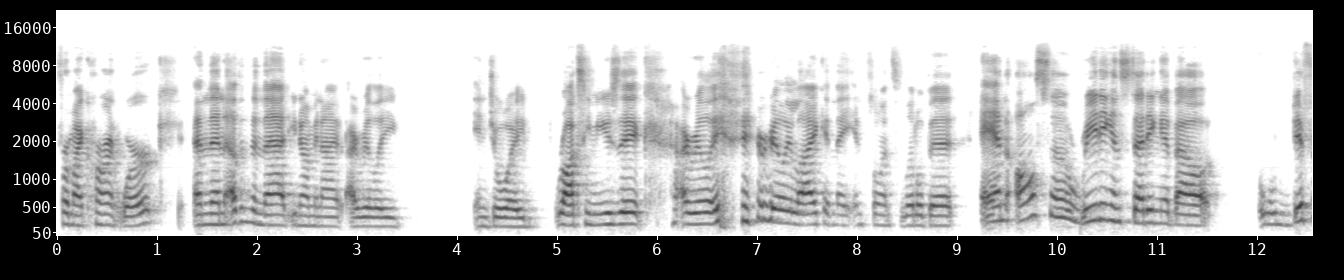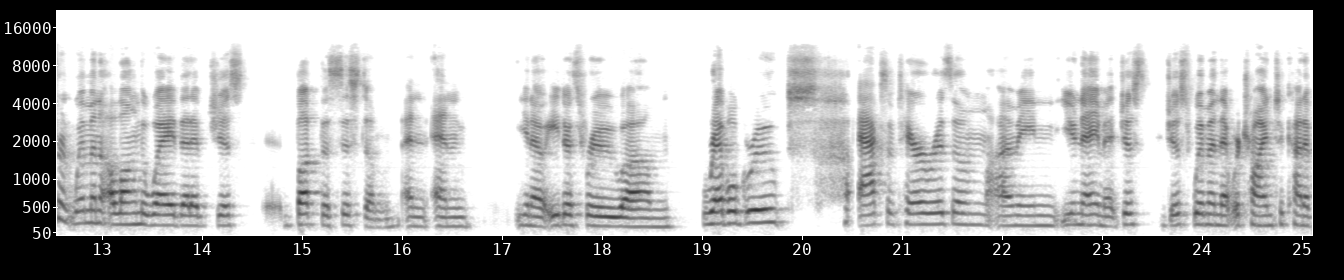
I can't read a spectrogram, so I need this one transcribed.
for my current work. And then other than that you know i mean i, I really enjoyed roxy music. I really really like and they influence a little bit. And also reading and studying about different women along the way that have just bucked the system and and you know either through um, rebel groups, acts of terrorism, I mean, you name it, just just women that were trying to kind of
